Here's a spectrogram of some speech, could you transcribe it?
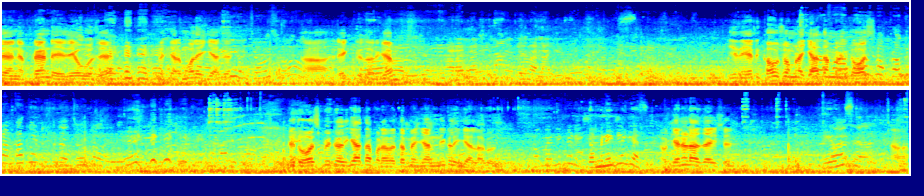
છે અને ફ્રેન્ડ છે એવું છે અત્યારે મળી ગયા છે. હા રેગ્યુલર કેમ? એને એને કહું છું હમણાં ગયા હતા મને તો એ તો હોસ્પિટલ ગયા હતા પણ હવે તમે જ્યાં નીકળી ગયા લાગો છો. કેનેડા જાય છે. છે? હા.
